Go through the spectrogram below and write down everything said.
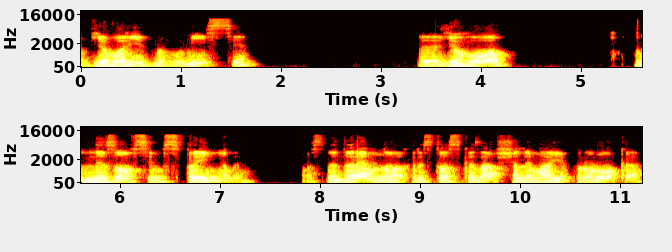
в його рідному місці, е, його не зовсім сприйняли. Ось недаремно Христос сказав, що немає пророка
